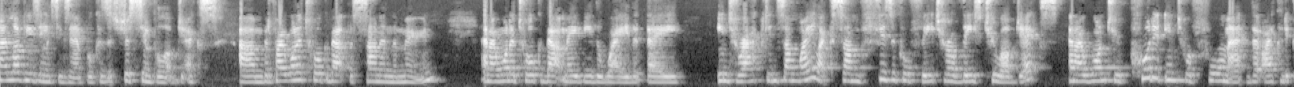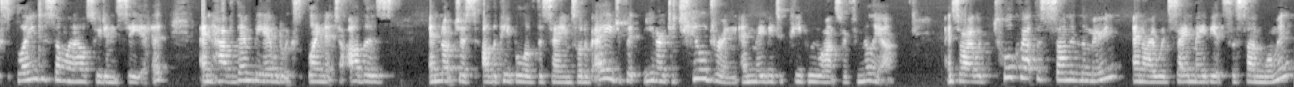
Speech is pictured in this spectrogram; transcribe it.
I love using this example because it's just simple objects, um, but if I want to talk about the sun and the moon, and I want to talk about maybe the way that they interact in some way, like some physical feature of these two objects, and I want to put it into a format that I could explain to someone else who didn't see it and have them be able to explain it to others and not just other people of the same sort of age, but you know, to children and maybe to people who aren't so familiar. And so I would talk about the sun and the moon, and I would say maybe it's the sun woman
